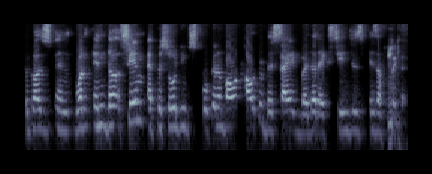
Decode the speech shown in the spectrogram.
Because in one in the same episode, you've spoken about how to decide whether exchanges is a fit. Mm.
